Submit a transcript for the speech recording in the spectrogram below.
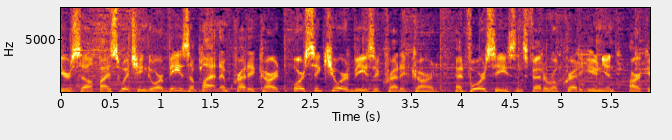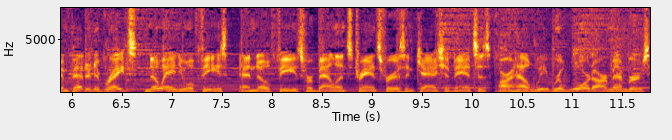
Yourself by switching to our Visa Platinum credit card or secured Visa credit card. At Four Seasons Federal Credit Union, our competitive rates, no annual fees, and no fees for balance transfers and cash advances are how we reward our members.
